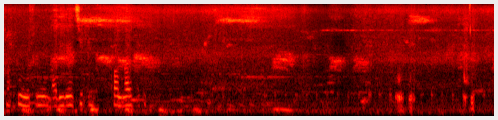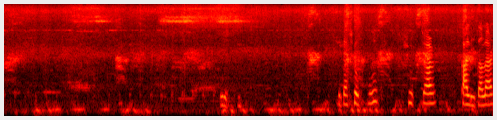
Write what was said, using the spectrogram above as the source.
সব সুন্দর সুন্দর বাড়ি রয়েছে গঙ্গার এটা সোদপুর সুকচর কালীতলার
